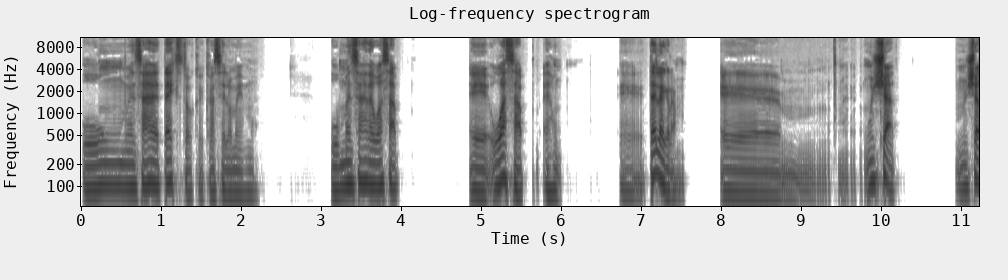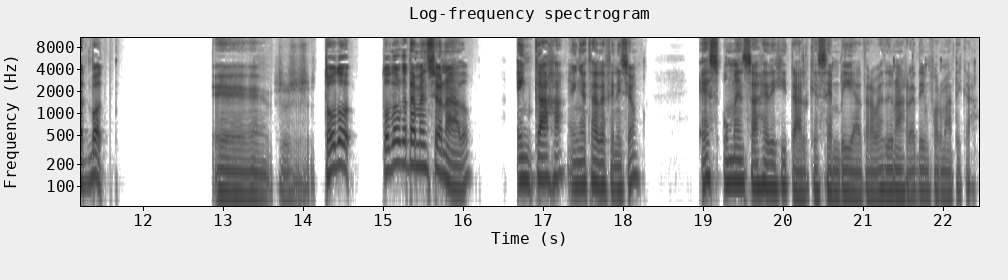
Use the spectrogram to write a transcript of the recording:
un mensaje de texto, que es casi lo mismo, un mensaje de WhatsApp. Eh, WhatsApp es un eh, Telegram, eh, un chat, un chatbot. Todo, todo lo que te he mencionado encaja en esta definición. Es un mensaje digital que se envía a través de una red informática.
